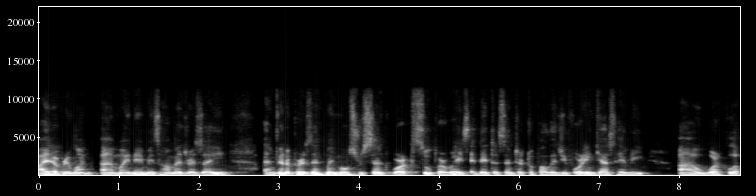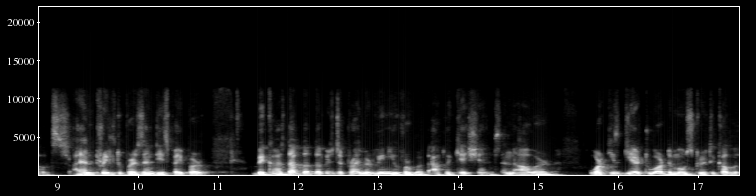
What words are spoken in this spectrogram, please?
Hi, everyone. Uh, my name is Hamed Rezaei. I'm going to present my most recent work, Superways, a data center topology for incast heavy uh, workloads. I am thrilled to present this paper because www is the primary venue for web applications and our work is geared toward the most critical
